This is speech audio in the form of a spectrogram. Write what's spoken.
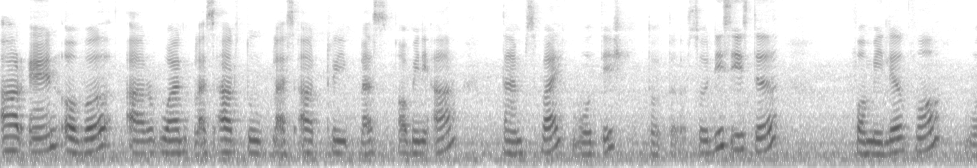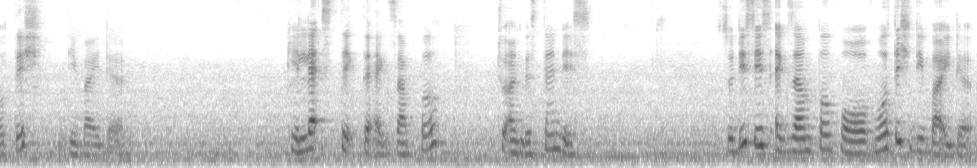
Rn over R1 plus R2 plus R3 plus how many R? times by voltage total. So this is the formula for voltage divider. Okay, let's take the example to understand this. So this is example for voltage divider.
